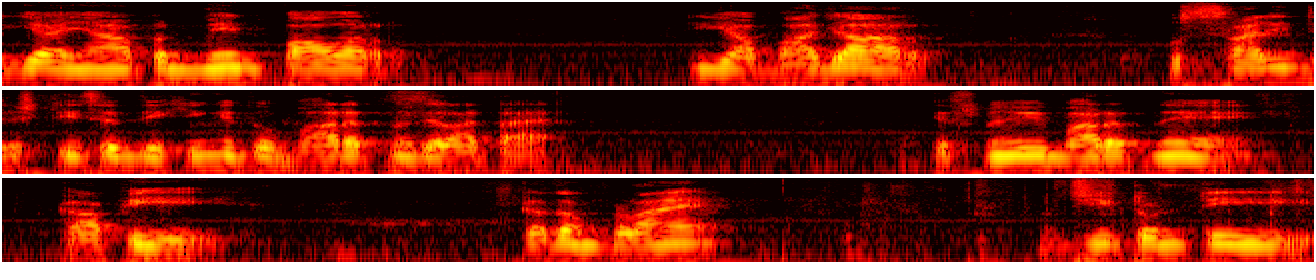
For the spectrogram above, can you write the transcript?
या यहाँ पर मेन पावर या बाज़ार, उस सारी दृष्टि से देखेंगे तो भारत नज़र आता है। इसमें भी भारत ने काफ़ी कदम बढ़ाए। जी ट्वेंटी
